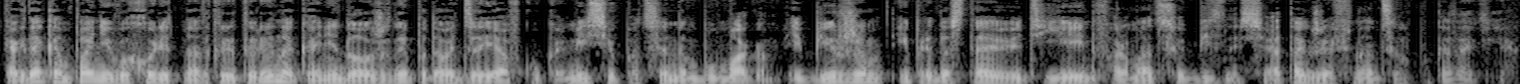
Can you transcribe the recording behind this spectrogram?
Когда компания выходит на открытый рынок, они должны подавать заявку комиссию по ценным бумагам и биржам и предоставить ей информацию о бизнесе, а также о финансовых показателях.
